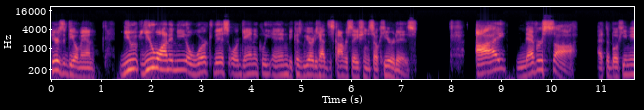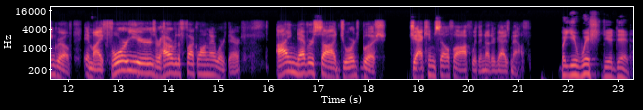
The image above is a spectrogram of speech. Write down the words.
Here's the deal, man. You you wanted me to work this organically in because we already had this conversation, so here it is. I never saw at the Bohemian Grove in my four years or however the fuck long I worked there, I never saw George Bush jack himself off with another guy's mouth. But you wished you did.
